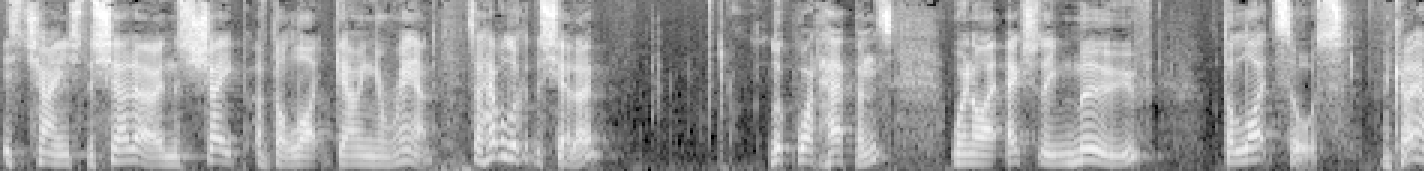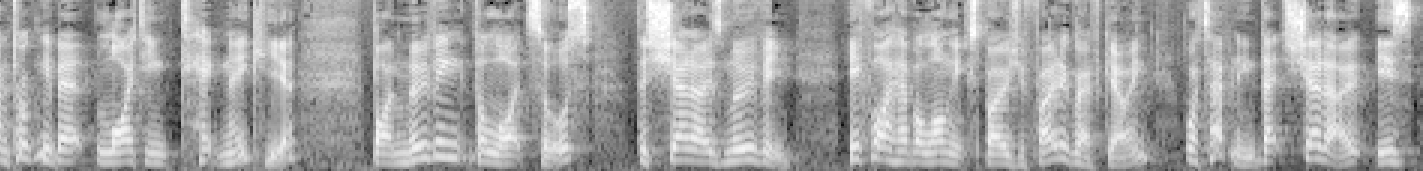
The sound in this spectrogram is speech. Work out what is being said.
is change the shadow and the shape of the light going around. So, have a look at the shadow. Look what happens when I actually move the light source. Okay, I'm talking about lighting technique here. By moving the light source, the shadow is moving. If I have a long exposure photograph going, what's happening? That shadow is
